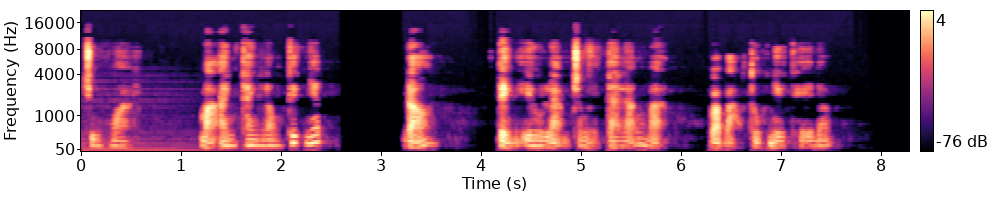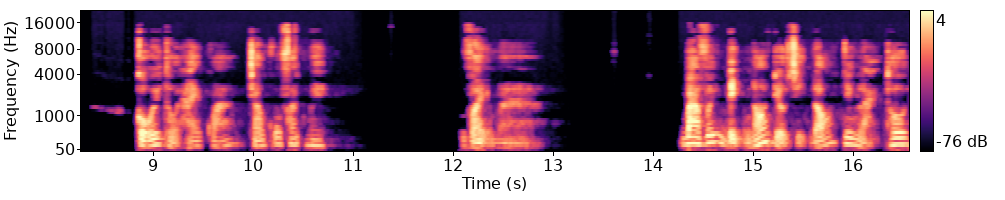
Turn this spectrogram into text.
Trung Hoa Mà anh Thanh Long thích nhất. Đó, Tình yêu làm cho người ta lãng mạn. Và bảo thủ như thế đó. Cô ấy thổi hay quá, Cháu cũng phát mê. Vậy mà, Ba Vĩnh định nói điều gì đó Nhưng lại thôi.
